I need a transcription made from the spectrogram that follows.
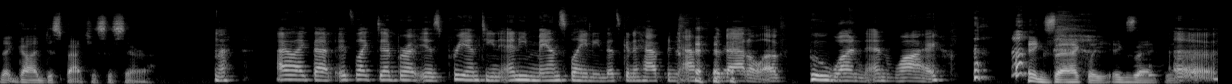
that God dispatches Sisera. I like that. It's like Deborah is preempting any mansplaining that's going to happen after the battle of who won and why. exactly, exactly. Uh,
